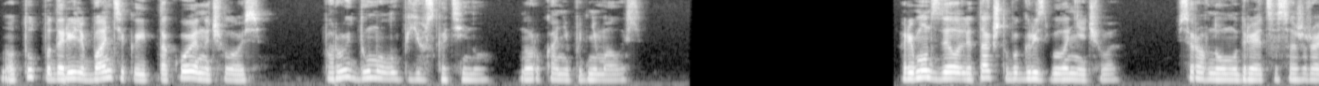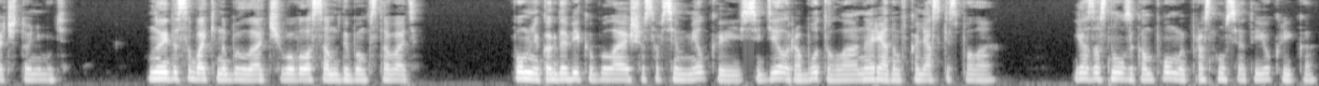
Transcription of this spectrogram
но тут подарили бантик, и такое началось. Порой думал, убью скотину, но рука не поднималась. Ремонт сделали так, чтобы грызть было нечего. Все равно умудряется сожрать что-нибудь. Но и до Собакина было от чего волосам дыбом вставать. Помню, когда Вика была еще совсем мелкой, сидел, работал, а она рядом в коляске спала. Я заснул за компом и проснулся от ее крика.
